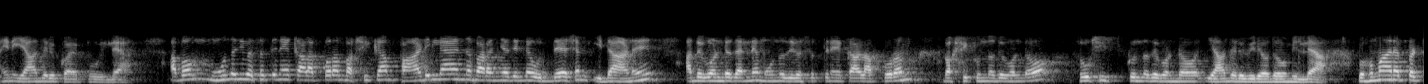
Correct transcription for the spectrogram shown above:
അതിന് യാതൊരു കുഴപ്പമില്ല അപ്പം മൂന്ന് ദിവസത്തിനേക്കാളപ്പുറം ഭക്ഷിക്കാൻ പാടില്ല എന്ന് പറഞ്ഞതിന്റെ ഉദ്ദേശം ഇതാണ്. അതുകൊണ്ട് തന്നെ മൂന്ന് ദിവസത്തിനേക്കാൾ അപ്പുറം ഭക്ഷിക്കുന്നത് കൊണ്ടോ സൂക്ഷിക്കുന്നത് കൊണ്ടോ യാതൊരു വിരോധവുമില്ല ബഹുമാനപ്പെട്ട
